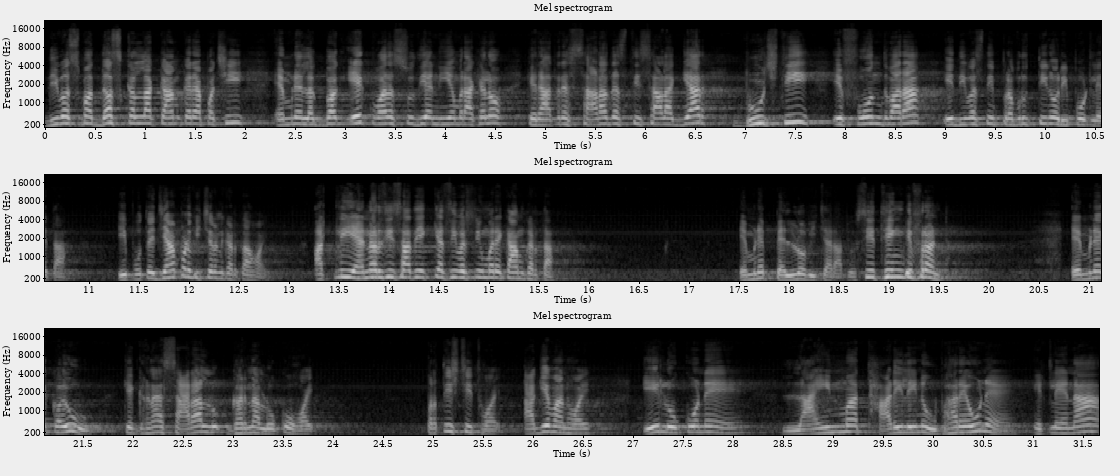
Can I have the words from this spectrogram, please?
દિવસમાં દસ કલાક કામ કર્યા પછી એમણે લગભગ એક વર્ષ સુધી આ નિયમ રાખેલો કે રાત્રે સાડા દસથી સાડા અગિયાર ભુજથી એ ફોન દ્વારા એ દિવસની પ્રવૃત્તિનો રિપોર્ટ લેતા. એ પોતે જ્યાં પણ વિચરણ કરતા હોય. આટલી એનર્જી સાથે એક્યાસી વર્ષની ઉંમરે કામ કરતા. એમણે પહેલો વિચાર આપ્યો. સી થિંગ ડિફરન્ટ એમણે કહ્યું કે ઘણા સારા ઘરના લોકો હોય, પ્રતિષ્ઠિત હોય, આગેવાન હોય, એ લોકોને લાઈનમાં થાળી લઈને ઊભા રહેવું ને એટલે એના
